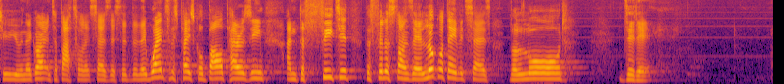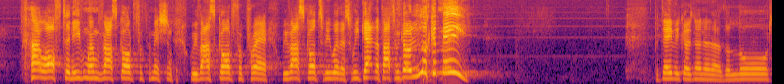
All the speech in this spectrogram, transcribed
to you. And they go out into battle, and it says this, that they went to this place called Baal Perazim and defeated the Philistines there. Look what David says, the Lord did it. How often, even when we've asked God for permission, we've asked God for prayer, we've asked God to be with us, we get the battle and go, Look at me! But David goes, No, no, no, the Lord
